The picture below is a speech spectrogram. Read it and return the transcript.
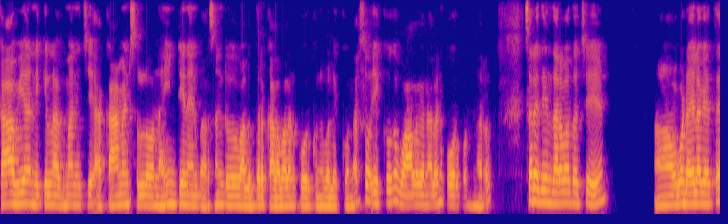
కావ్య నిఖిల్ని అభిమానించి ఆ కామెంట్స్లో నైంటీ నైన్ పర్సెంట్ వాళ్ళిద్దరు కలవాలని కోరుకునే వాళ్ళు ఎక్కువ ఉన్నారు. సో ఎక్కువగా వాళ్ళు వినాలని కోరుకుంటున్నారు. సరే దీని తర్వాత వచ్చి ఓ డైలాగ్ అయితే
